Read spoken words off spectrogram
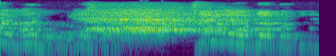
আর মারব সেভাবে আপনার প্রস্তুতি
